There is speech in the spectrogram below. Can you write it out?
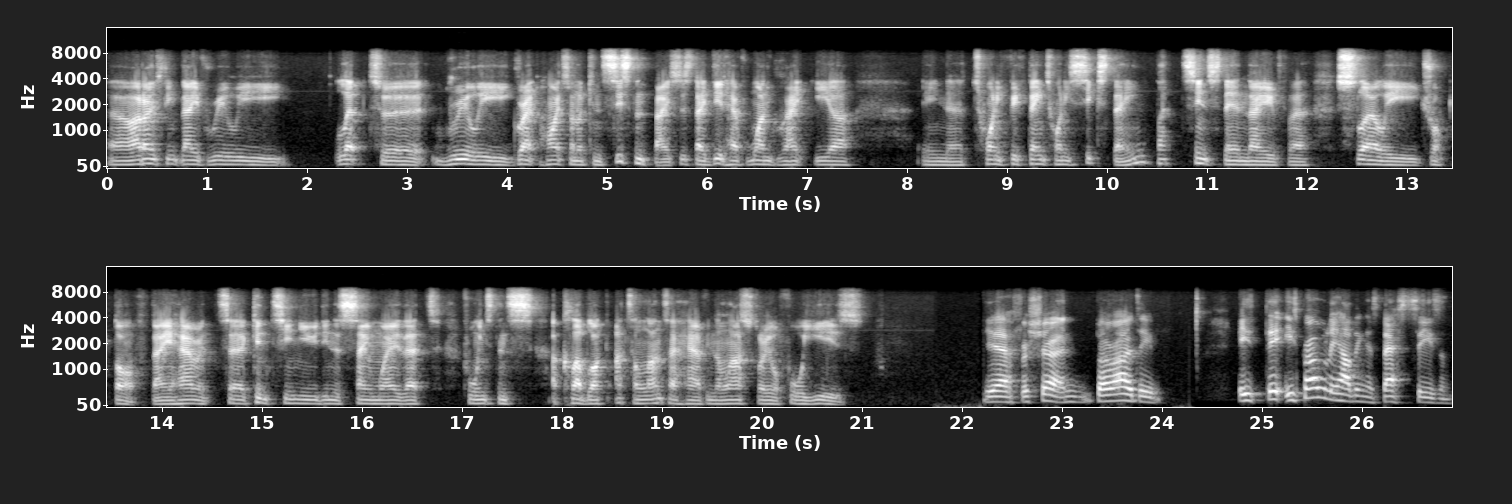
Uh, I don't think they've really leapt to really great heights on a consistent basis. They did have one great year in uh, 2015, 2016, but since then they've uh, slowly dropped off. They haven't uh, continued in the same way that, for instance, a club like Atalanta have in the last three or four years. Yeah, for sure. And Berardi, he's he's probably having his best season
